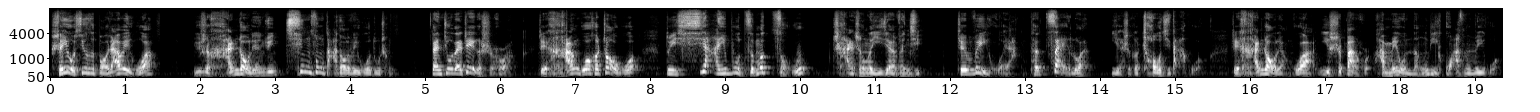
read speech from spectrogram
谁有心思保家卫国？于是韩赵联军轻松打到了魏国都城。但就在这个时候啊，这韩国和赵国对下一步怎么走产生了意见分歧。这魏国呀，他再乱也是个超级大国。这韩赵两国啊，一时半会儿还没有能力瓜分魏国，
